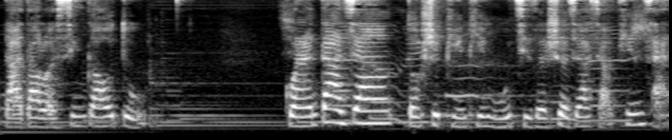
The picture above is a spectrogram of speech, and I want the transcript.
达到了新高度。果然，大家都是平平无奇的社交小天才。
